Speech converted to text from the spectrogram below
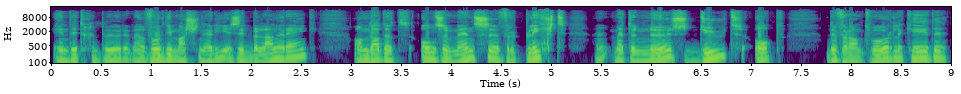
in dit gebeuren. Wel, voor die machinerie is dit belangrijk, omdat het onze mensen verplicht hè, met de neus duwt op de verantwoordelijkheden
